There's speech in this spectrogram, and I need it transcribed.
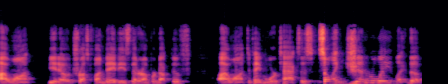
I want, you know, trust fund babies that are unproductive. I want to pay more taxes. So like generally like the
